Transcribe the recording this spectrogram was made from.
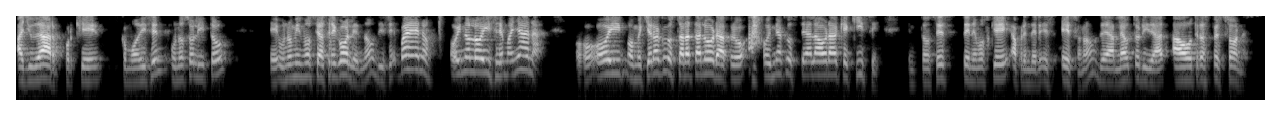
ayudar, porque como dicen, uno solito, eh, uno mismo se hace goles, ¿no? Dice, bueno, hoy no lo hice, mañana, o, hoy, o me quiero acostar a tal hora, pero ah, hoy me acosté a la hora que quise. Entonces tenemos que aprender eso, ¿no? De darle autoridad a otras personas.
